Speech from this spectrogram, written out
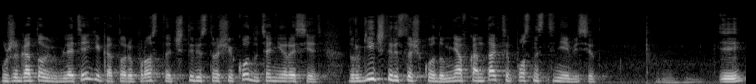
уже готовые библиотеки, которые просто 4 строчки кода, у тебя нейросеть. Другие 4 строчки кода у меня ВКонтакте пост на стене висит. И?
